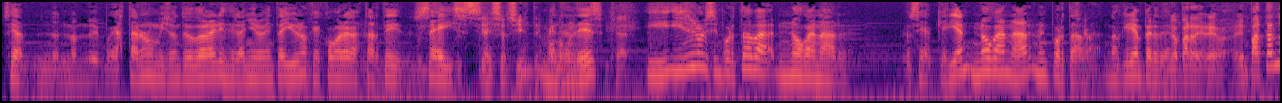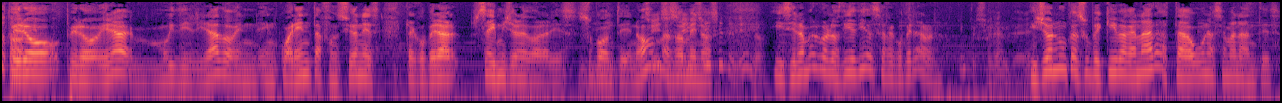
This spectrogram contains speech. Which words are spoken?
O sea, no- gastaron un millón de dólares del año 91, que es como ahora gastarte seis. Seis o siete. ¿Me entendés? menos, claro. Y, y a ellos no les importaba no ganar. O sea, querían no ganar, no importaba, no querían perder. No perder, eh, empatando estaba pero, pero era muy delirado en, en 40 funciones recuperar 6 millones de dólares, suponte, ¿no? Sí, Más sí, o sí, menos. Y sin embargo, los 10 días se recuperaron. Impresionante, ¿eh? Y yo nunca supe que iba a ganar hasta una semana antes.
